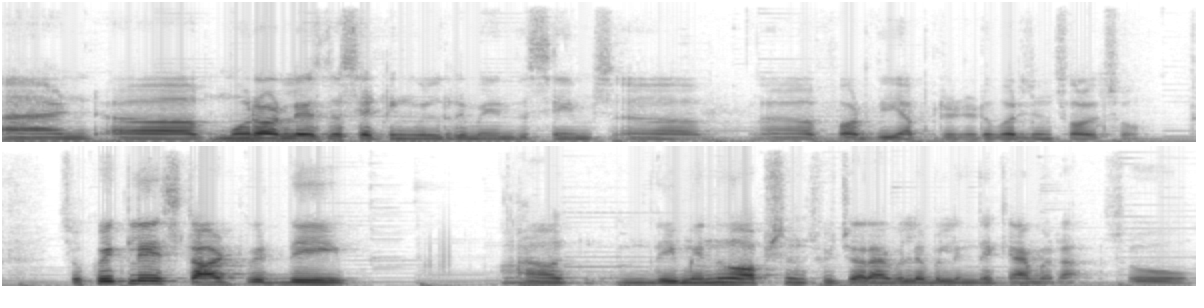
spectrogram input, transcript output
and uh, more or less the setting will remain the same uh, uh, for the upgraded versions also. So quickly start with the uh, the menu options which are available in the camera. So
